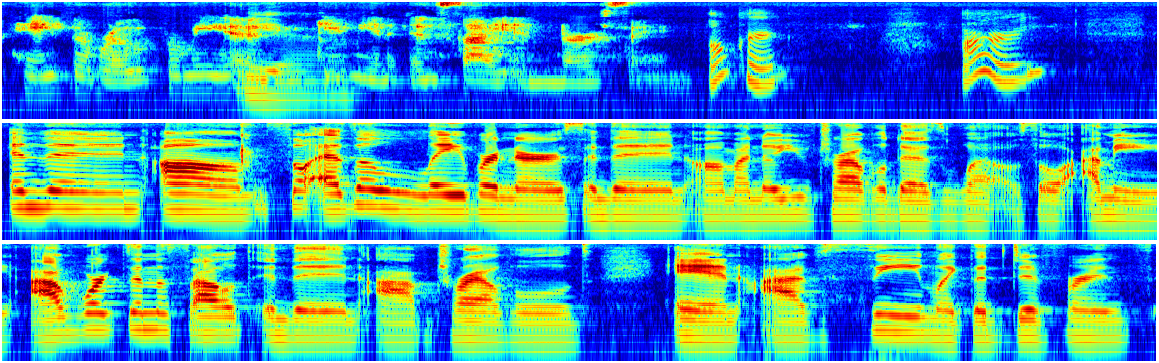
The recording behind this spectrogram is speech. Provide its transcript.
paved the road for me and Yeah. gave me an insight in nursing. Okay. All right. And then, um, so as a labor nurse, and then um, I know you've traveled as well. So, I mean, I've worked in the South and then I've traveled and I've seen like the difference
